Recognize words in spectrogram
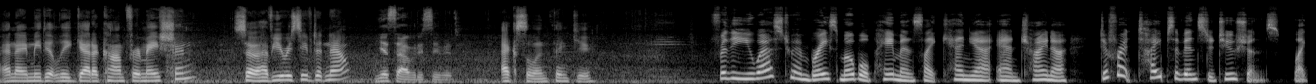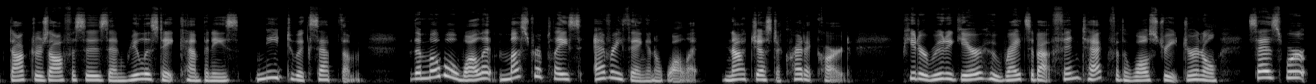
and I immediately get a confirmation. So, have you received it now? Yes, I've received it. Excellent, thank you. For the U.S. to embrace mobile payments like Kenya and China, different types of institutions, like doctors' offices and real estate companies, need to accept them. The mobile wallet must replace everything in a wallet, not just a credit card. Peter Rudegeair, who writes about fintech for the Wall Street Journal, says we're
